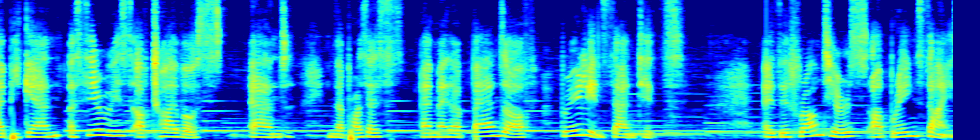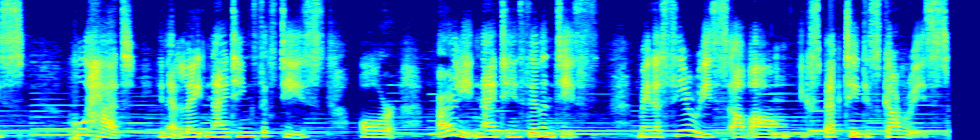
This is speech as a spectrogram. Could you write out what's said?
I began a series of travels and in the process, I met a band of brilliant scientists at the frontiers of brain science who had, in the late 1960s or early 1970s, made a series of unexpected discoveries.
